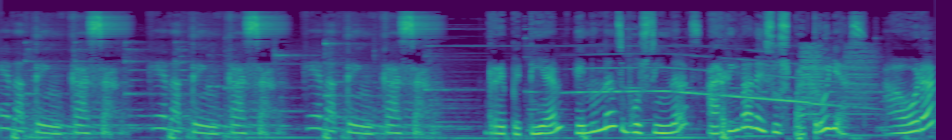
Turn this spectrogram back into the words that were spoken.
Quédate en casa, quédate en casa, quédate en casa. Repetían en unas bocinas arriba de sus patrullas. Ahora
